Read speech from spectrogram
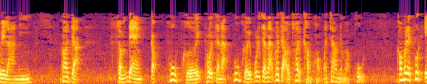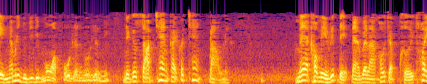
เวลานี้ ก็จะสำแดงกับผู้เผยพระวจนะ ผู้เผยพระวจนะก็จะเอาถ้อยคำของพระเจ้าเนี่ยมาพูด เขาไม่ได้พูดเองนะไม่ได้อยู่ดีๆมั่วพูดเรื่องนู้นเรื่องนี้อยากจะสาบแช่งใครก็แช่งเปล่าเลย แม้เขามีฤทธิ์เดชแต่เวลาเขาจะเผยถ้อย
